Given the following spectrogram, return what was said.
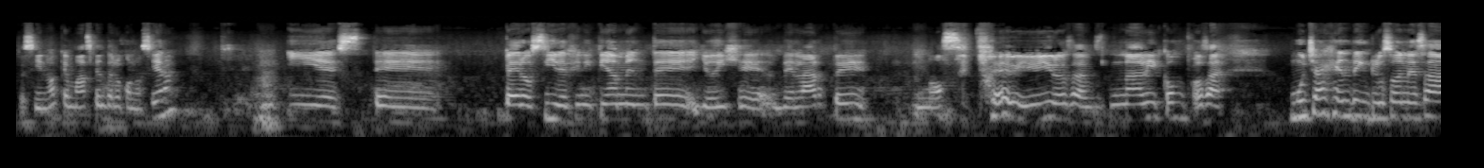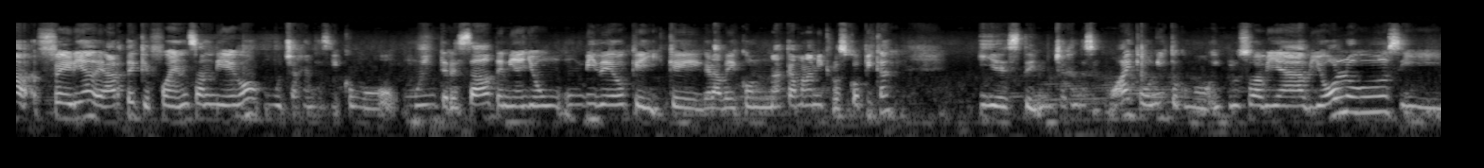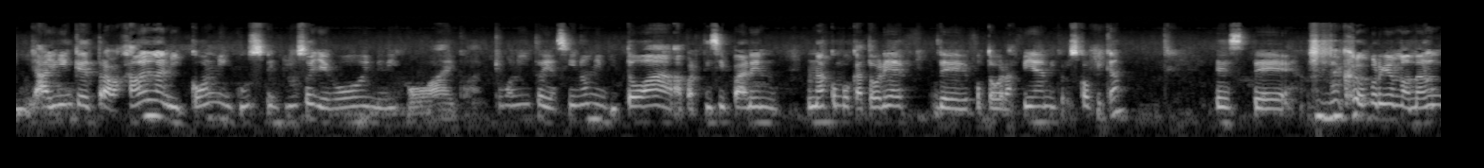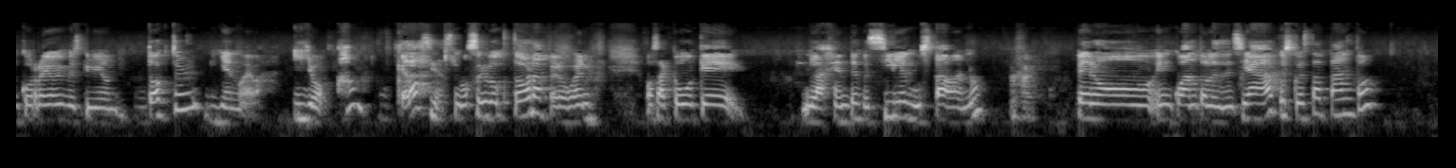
pues sí, ¿no? Que más gente lo conociera. Y este, pero sí, definitivamente yo dije, del arte no se puede vivir, o sea, nadie, o sea, mucha gente, incluso en esa feria de arte que fue en San Diego, mucha gente así como muy interesada. Tenía yo un, video que, que, grabé con una cámara microscópica y este, mucha gente así como, ay, qué bonito, como incluso había biólogos y alguien que trabajaba en la Nikon incluso, incluso llegó y me dijo, ay, qué bonito y así, ¿no? Me invitó a, a participar en una convocatoria de, fotografía microscópica. Este, me acuerdo porque me mandaron un correo y me escribieron, Doctor Villanueva. Y yo, ah, gracias, no soy doctora, pero bueno, o sea, como que la gente pues sí le gustaba, ¿no? Pero en cuanto les decía, ah, pues cuesta tanto,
